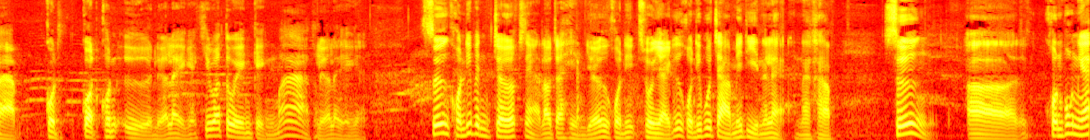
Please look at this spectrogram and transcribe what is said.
แบบกดกดคนอื่นหรืออะไรอย่างเงี้ยคิดว่าตัวเองเก่งมากหรืออะไรอย่างเงี้ยซึ่งคนที่เป็น jerk เนี่ยเราจะเห็นเยอะคือคนที่ส่วนใหญ่คือคนที่พูดจาไม่ดีนั่นแหละนะครับ ซึ่งคนพวกนี้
